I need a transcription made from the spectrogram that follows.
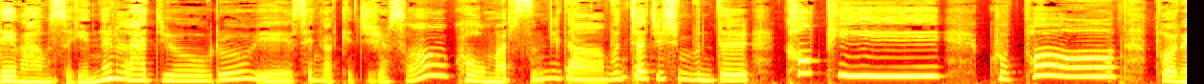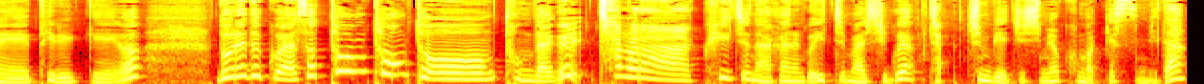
내 마음속에 있는 라디오로 예 생각해 주셔서 고맙습니다. 문자 주신 분들 커피 쿠폰 보내드릴게요. 노래 듣고 와서 통통통 통닭을 참아라 퀴즈 나가는 거 잊지 마시고요. 자 준비해 주시면 고맙겠습니다.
